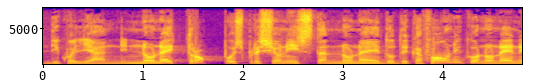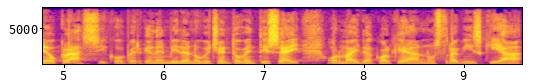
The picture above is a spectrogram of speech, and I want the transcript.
di quegli anni, non è troppo espressionista, non è dodecafonico, non è neoclassico, perché nel 1926, ormai da qualche anno, Stravinsky ha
